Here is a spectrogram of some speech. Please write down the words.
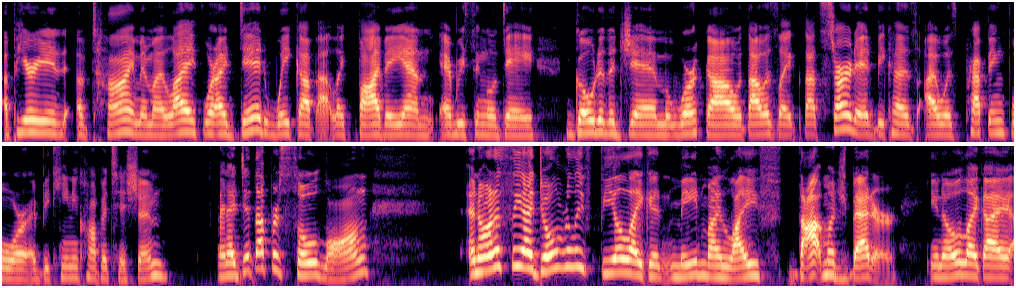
a period of time in my life where I did wake up at like 5 a.m. every single day, go to the gym, work out. That was like, that started because I was prepping for a bikini competition. And I did that for so long and honestly, I don't really feel like it made my life that much better. You know, like I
